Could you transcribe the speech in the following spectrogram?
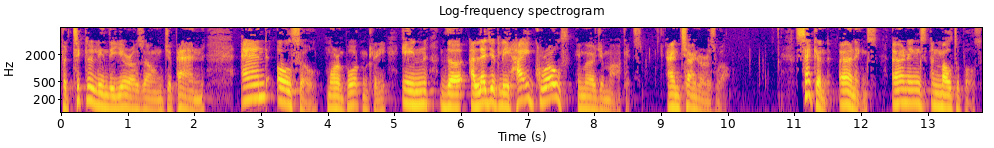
particularly in the Eurozone, Japan, and also, more importantly, in the allegedly high growth emerging markets and China as well. Second, earnings, earnings and multiples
